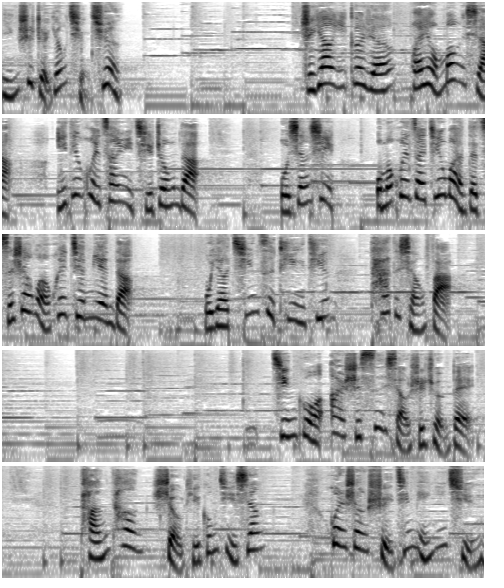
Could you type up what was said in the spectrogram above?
凝视着邀请券，只要一个人怀有梦想，一定会参与其中的。我相信我们会在今晚的慈善晚会见面的。我要亲自听一听他的想法。经过二十四小时准备，糖糖手提工具箱，换上水晶连衣裙，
